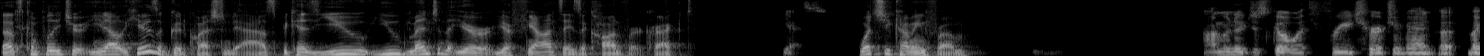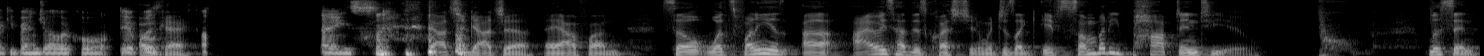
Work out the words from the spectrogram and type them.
that's completely true. You know, here's a good question to ask because you you mentioned that your your fiance is a convert, correct? Yes. What's she coming from? I'm gonna just go with free church event, uh, like evangelical. It was okay. Uh, thanks. gotcha, gotcha. Hey, have fun. So what's funny is uh, I always had this question, which is like, if somebody popped into you, listen,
